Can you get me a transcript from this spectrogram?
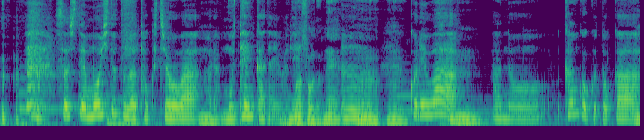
そしてもう一つの特徴は、うん。ほら無添加だよう、ね。まあそうだね。うんうん。これは、うん。あの韓国とか、う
